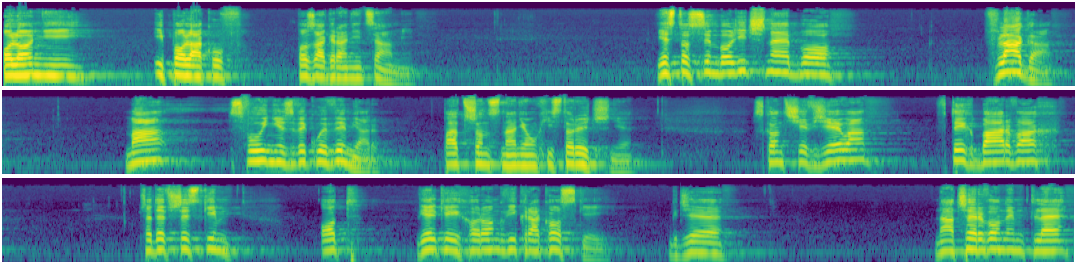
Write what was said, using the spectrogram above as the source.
Polonii i Polaków poza granicami. Jest to symboliczne, bo flaga ma swój niezwykły wymiar, patrząc na nią historycznie. Skąd się wzięła? W tych barwach, przede wszystkim od Wielkiej Chorągwi Krakowskiej, gdzie na czerwonym tle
